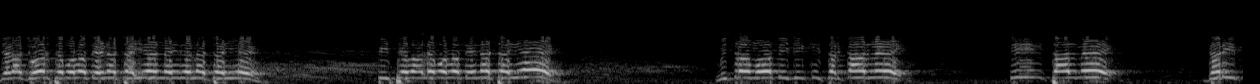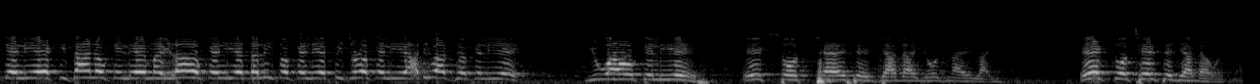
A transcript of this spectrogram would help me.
जरा ज़ोर से बोलो, देना चाहिए या नहीं देना चाहिए? पीछे वाले बोलो, देना चाहिए? मित्रों, मोदी जी की सरकार ने तीन साल में गरीब के लिए, किसानों के लिए, महिलाओं के लिए, दलितों के लिए, पिछड़ों के लिए, आदिवासियों के लिए, युवाओं के लिए 106 से ज़्यादा योजनाएँ लाई। 106 से ज़्यादा योजनाएँ।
